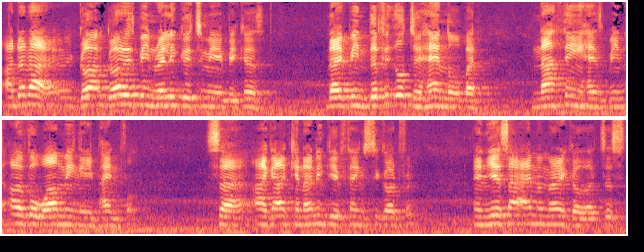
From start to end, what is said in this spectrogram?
I don't know. God, God has been really good to me because they've been difficult to handle, but nothing has been overwhelmingly painful. So I, I can only give thanks to God for it. And yes, I am a miracle. It's just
